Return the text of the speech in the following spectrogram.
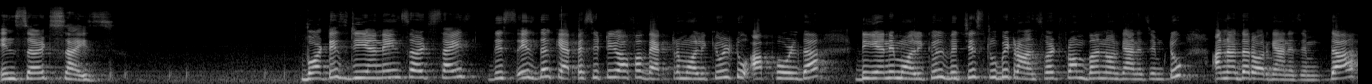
insert size. What is DNA insert size? This is the capacity of a vector molecule to uphold the DNA molecule which is to be transferred from one organism to another organism. The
